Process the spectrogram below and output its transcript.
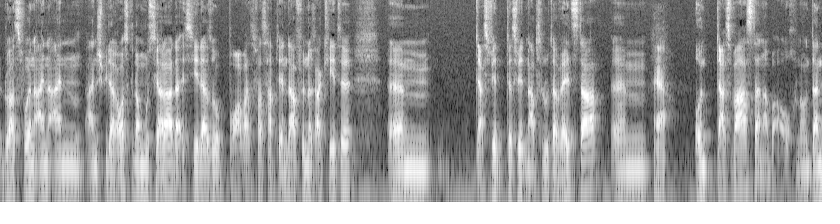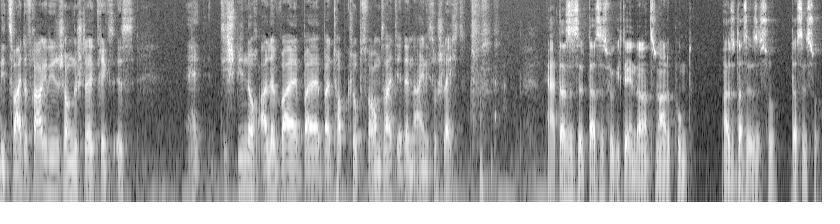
du hast vorhin einen, einen, einen Spieler rausgenommen, Musiala, da ist jeder so, boah, was, was habt ihr denn da für eine Rakete? Ähm, das, wird, das wird ein absoluter Weltstar. Ähm, ja. Und das war es dann aber auch. Ne? Und dann die zweite Frage, die du schon gestellt kriegst, ist, die spielen doch alle bei, bei, bei Top-Clubs, warum seid ihr denn eigentlich so schlecht? Ja, das ist, das ist wirklich der internationale Punkt. Also das ist es so. Das ist so.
